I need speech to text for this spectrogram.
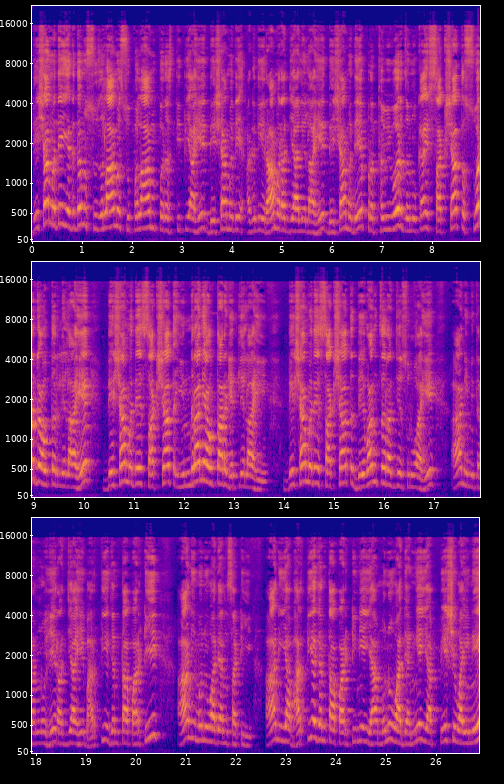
देशामध्ये एकदम सुजलाम सुफलाम परिस्थिती आहे. देशामध्ये अगदी रामराज्य आलेलं आहे. देशामध्ये पृथ्वीवर जणू काय साक्षात स्वर्ग अवतरलेला आहे. देशामध्ये साक्षात इंद्राने अवतार घेतलेला आहे. देशामध्ये साक्षात देवांचं राज्य सुरू आहे. आणि मित्रांनो हे राज्य आहे भारतीय जनता पार्टी आणि मनुवाद्यांसाठी. आणि या भारतीय जनता पार्टीने या मनुवाद्यांनी या पेशवाईने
